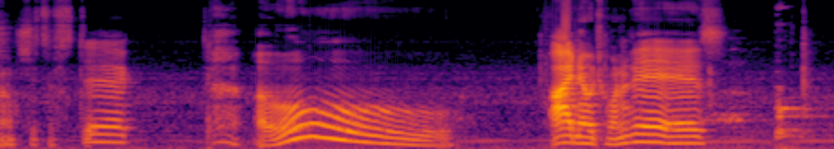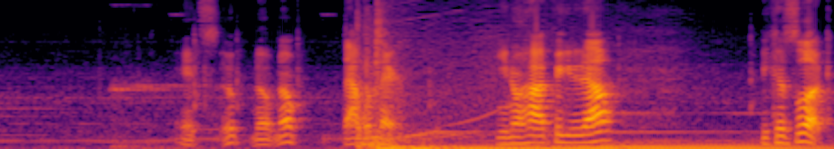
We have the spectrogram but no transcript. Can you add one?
That's just a stick. Oh! I know which one it is. It's, oop, nope, nope. That one there. You know how I figured it out? Because look,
